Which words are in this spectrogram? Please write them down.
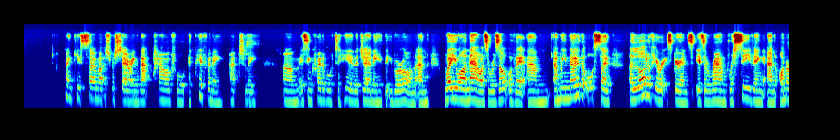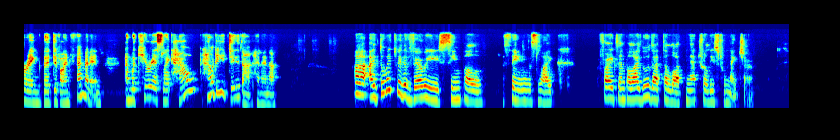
Thank you so much for sharing that powerful epiphany, actually. Um, it's incredible to hear the journey that you were on and where you are now as a result of it. Um, and we know that also a lot of your experience is around receiving and honoring the divine feminine. And we're curious, like, how how do you do that, Helena? Uh, I do it with a very simple things like, for example, I do that a lot naturally through nature.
